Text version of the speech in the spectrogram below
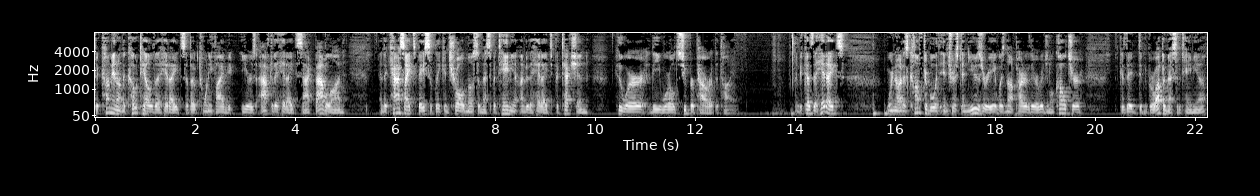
to come in on the coattail of the Hittites about 25 years after the Hittites sacked Babylon. And the Kassites basically controlled most of Mesopotamia under the Hittites' protection, who were the world superpower at the time. And because the Hittites were not as comfortable with interest and usury, it was not part of their original culture, because they didn't grow up in Mesopotamia,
